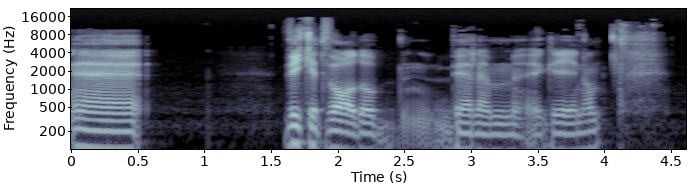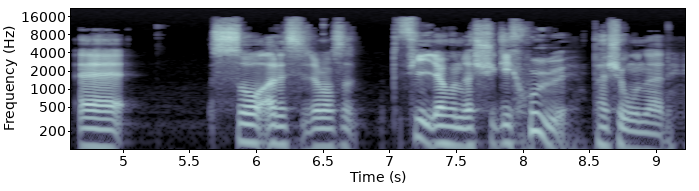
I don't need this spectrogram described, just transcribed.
eh... Vilket var då BLM-grejerna. Eh, så arresterade man så 427 personer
